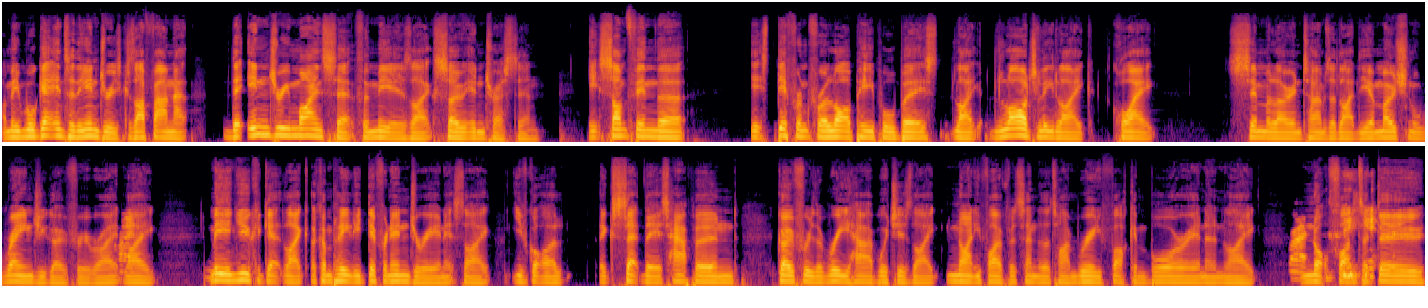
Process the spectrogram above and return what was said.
I mean, we'll get into the injuries because I found that the injury mindset for me is like so interesting. It's something that it's different for a lot of people, but it's like largely like quite similar in terms of like the emotional range you go through, right? right. Like me and you could get like a completely different injury, and it's like you've got to accept that it's happened, go through the rehab, which is like ninety five percent of the time really fucking boring and like right. not fun to do.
